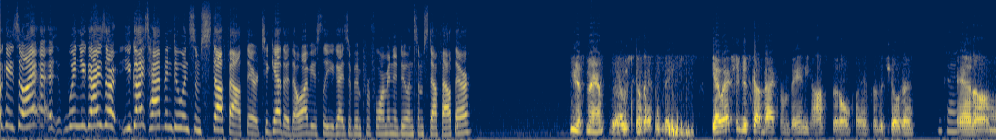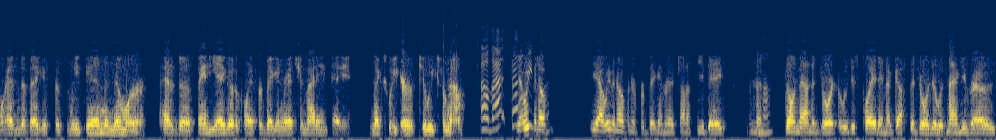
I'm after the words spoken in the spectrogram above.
okay, so I, I when you guys are you guys have been doing some stuff out there together though. Obviously, you guys have been performing and doing some stuff out there. Yes, ma'am. Yeah, we just got back from Vegas. Yeah, we actually just got back from Vandy Hospital playing for the children, Okay. and um, we're heading to Vegas this weekend, and then we're headed to San Diego to play for Big and Rich and Matty and Tay next week or two weeks from now. Oh, that that Yeah, we've be been fun. Yeah, we've been opening for Big and Rich on a few dates, and then Uh-huh. going down to Georgia. We just played in Augusta, Georgia, with Maggie Rose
